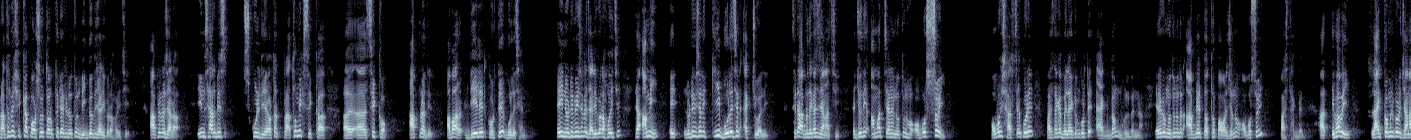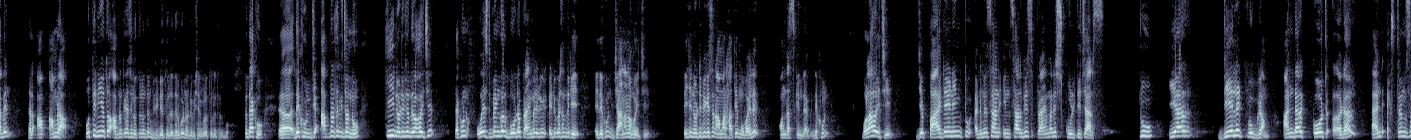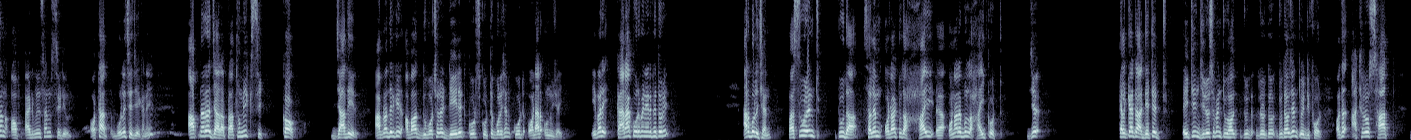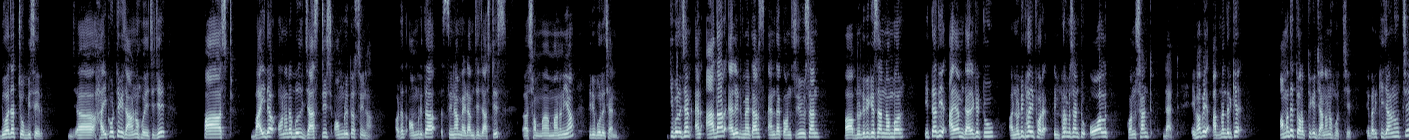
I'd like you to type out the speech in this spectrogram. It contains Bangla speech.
প্রাথমিক শিক্ষা পর্ষদের তরফ থেকে একটি নতুন বিজ্ঞপ্তি জারি করা হয়েছে। আপনারা যারা ইন সার্ভিস স্কুল টিচার অর্থাৎ প্রাথমিক শিক্ষা শিক্ষক আপনাদের আবার ডিএলএড করতে বলেছেন, এই নোটিফিকেশনটা জারি করা হয়েছে। তাই আমি এই নোটিফিকেশনে কি বলেছেন অ্যাকচুয়ালি সেটা আপনাদের কাছে জানাচ্ছি। তাই যদি আমার চ্যানেল নতুন হয়, অবশ্যই অবশ্যই সাবস্ক্রাইব করে পাশে থাকা বেলাইকন করতে একদম ভুলবেন না। এরকম নতুন নতুন আপডেট তথ্য পাওয়ার জন্য অবশ্যই পাশে থাকবেন। আর এভাবেই লাইক কমেন্ট করে জানাবেন। তাহলে আমরা প্রতিনিয়ত আপনাদের কাছে নতুন নতুন ভিডিও তুলে ধরবো নোটিফিকেশনগুলো তুলে ধরবো। তো দেখো দেখুন যে আপনাদের জন্য কি নোটিফিকেশন দেওয়া হয়েছে? দেখুন West Bengal board of primary education থেকে এই দেখুন জানানো হয়েছে। এই যে নোটিফিকেশন আমার হাতে মোবাইলে অন দ্য স্ক্রিন দেখুন। বলা হয়েছে যে pertaining to admission in service primary school teachers two year DElEd program under court order and extension of admission schedule অর্থাৎ বলেছে যে এখানে আপনারা যারা প্রাথমিক শিক্ষক যাদের আপনাদেরকে আবার দু বছরের ডিএলএড কোর্স করতে বলেছেন কোর্ট অর্ডার অনুযায়ী, এবারে কারা করবেন এর ভেতরে? আর বলেছেন pursuant to the Salem order to the high honourable high court যে Calcutta dated eighteen zero seven two thousand twenty four অর্থাৎ আঠেরো সাত দু হাজার চব্বিশের হাইকোর্ট থেকে জানানো হয়েছে যে passed by the honourable justice Amrita Sinha অর্থাৎ অমৃতা সিনহা ম্যাডাম যে জাস্টিস মাননীয়া, তিনি বলেছেন। কি বলেছেন? And other allied matters and the constitution of notification number ইত্যাদি। I am directed to notify for information to all concerned that এভাবে আপনাদেরকে আমাদের তরফ থেকে জানানো হচ্ছে। এবারে কি জানানো হচ্ছে?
